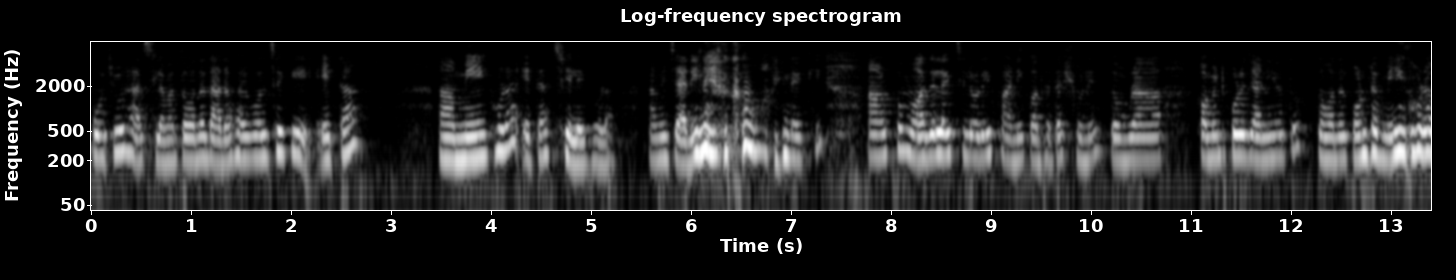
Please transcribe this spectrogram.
প্রচুর হাসলাম আর তোমাদের দাদাভাই বলছে কি, এটা মেয়ে ঘোড়া, এটা ছেলে ঘোড়া। আমি জানি না এরকম হয় নাকি। আমার খুব মজা লাগছিল ওর এই ফানি কথাটা শুনে। তোমরা কমেন্ট করে জানিও তো, তোমাদের কোনটা মেয়ে ঘোড়া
